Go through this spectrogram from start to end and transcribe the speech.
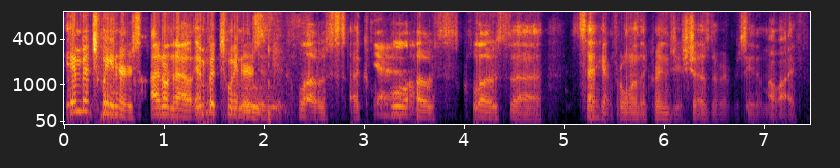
Inbetweeners. I don't know. Inbetweeners is Ooh. a close, a Yeah. close, close uh, second for one of the cringiest shows I've ever seen in my life.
